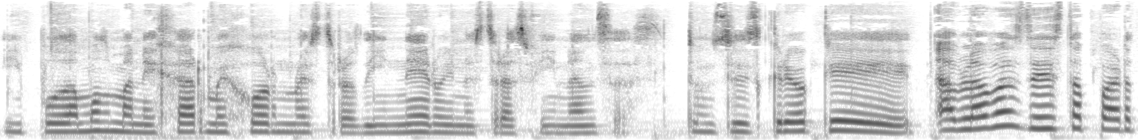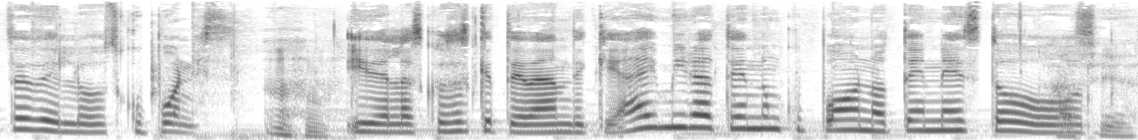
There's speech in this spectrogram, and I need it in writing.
y podamos manejar mejor nuestro dinero y nuestras finanzas. Entonces creo que hablabas de esta parte de los cupones Ujú, y de las cosas que te dan de que, ay, mira, ten un cupón o ten esto o Así es.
